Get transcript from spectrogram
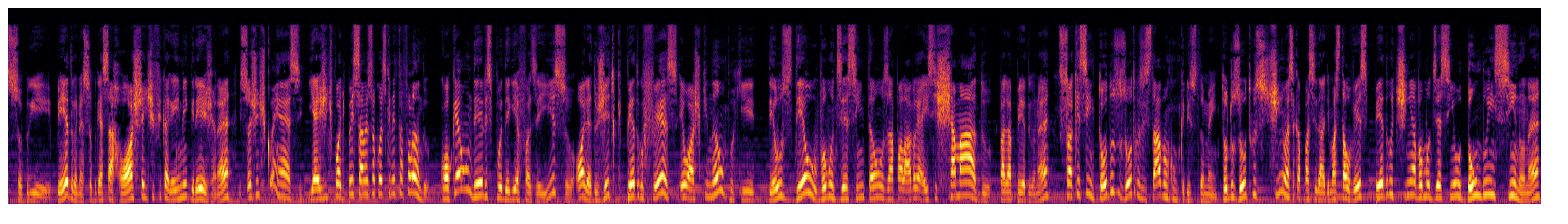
sobre Pedro, né, sobre essa rocha edificarei uma igreja, né? Isso a gente conhece. E aí a gente pode pensar a mesma coisa que ele tá falando. Qualquer um deles poderia fazer isso? Olha, do jeito que Pedro fez, eu acho que não, porque Deus deu, vamos dizer assim, então, usar a palavra, esse chamado para Pedro, né? Só que assim, todos os outros estavam com Cristo também. Todos os outros tinham essa capacidade, mas talvez Pedro tinha, vamos dizer assim, o dom do ensino, né?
